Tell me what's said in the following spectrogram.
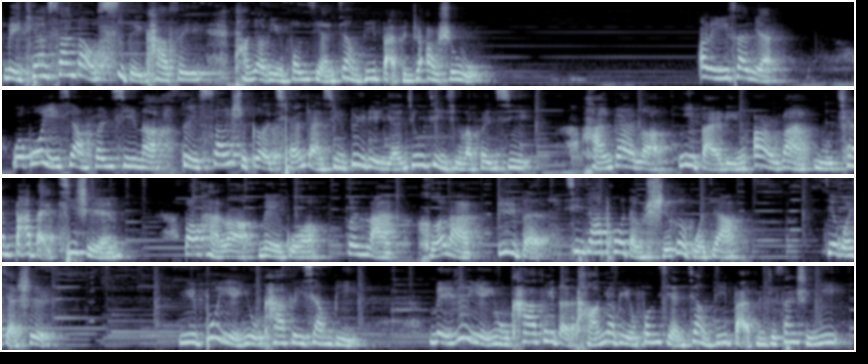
每天三到四杯咖啡，糖尿病风险降低百分之二十五。二零一三年，我国一项分析呢，对三十个前瞻性队列研究进行了分析，涵盖了一百零二万五千八百七十人，包含了美国、芬兰、荷兰、日本、新加坡等十个国家。结果显示，与不饮用咖啡相比，每日饮用咖啡的糖尿病风险降低百分之三十一。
